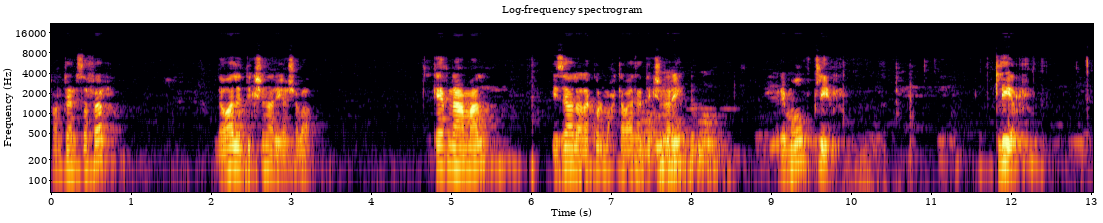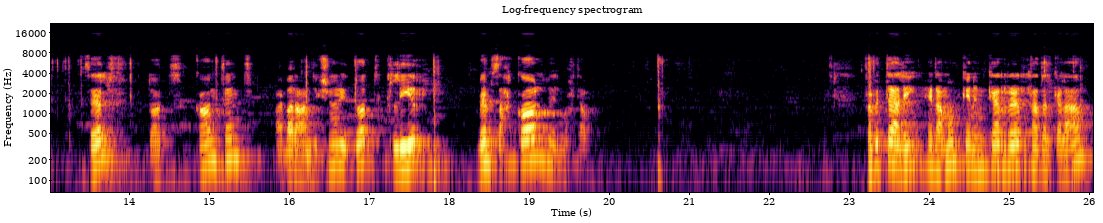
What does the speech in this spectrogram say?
content صفر دوال ال dictionary يا شباب. كيف نعمل إزالة لكل محتويات ال dictionary؟ remove clear. Clear. self dot content عبارة عن dictionary dot clear. بمسح كل المحتوى فبالتالي هنا ممكن نكرر هذا الكلام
